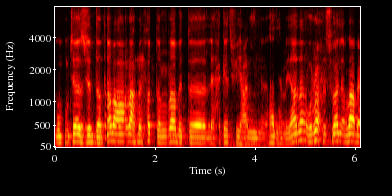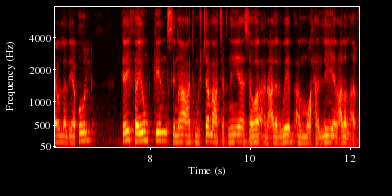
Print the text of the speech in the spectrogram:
ممتاز جدا. طبعا راح بنحط الرابط اللي حكيت فيه عن هذه الرياضة. ونروح للسؤال الرابع والذي يقول كيف يمكن صناعة مجتمع تقنية سواء على الويب أم محليا على الأرض؟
